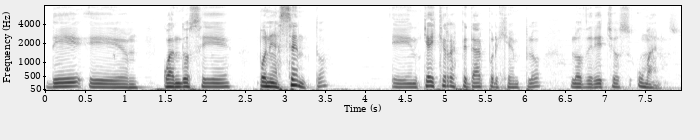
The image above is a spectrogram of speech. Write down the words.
de eh, cuando se pone acento en que hay que respetar, por ejemplo, los derechos humanos.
